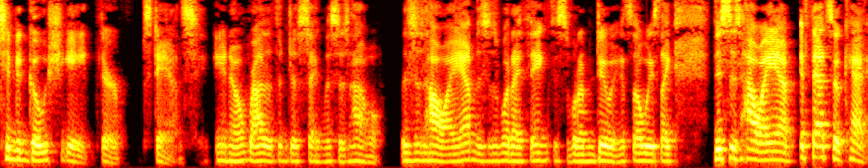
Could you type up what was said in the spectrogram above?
to negotiate their stance, you know, rather than just saying this is how this is how I am, this is what I think, this is what I'm doing. It's always like this is how I am, if that's okay.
